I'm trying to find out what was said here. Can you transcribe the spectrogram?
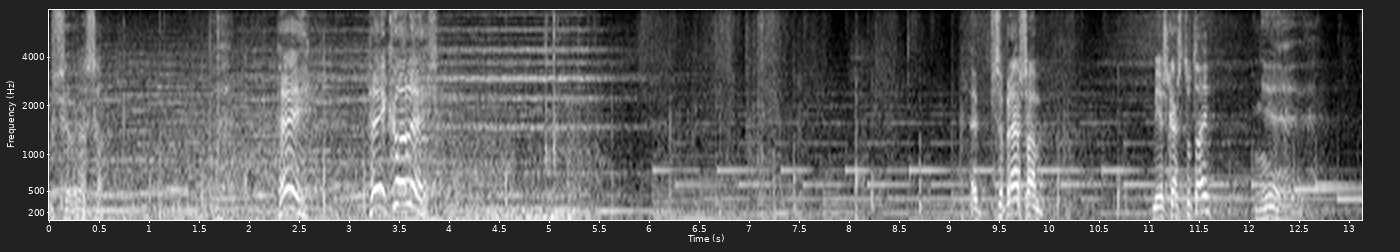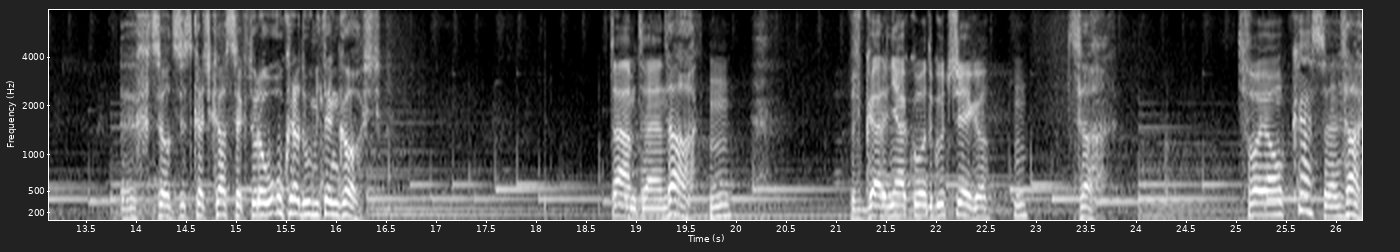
przepraszam. Hej! Hej, koleś! E, przepraszam. Mieszkasz tutaj? Nie. Chcę odzyskać kasę, którą ukradł mi ten gość. Tamten. Tak, W garniaku od Gucci'ego. Hm? tak, Twoją kasę. tak.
